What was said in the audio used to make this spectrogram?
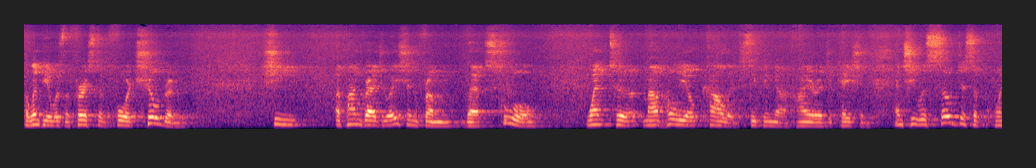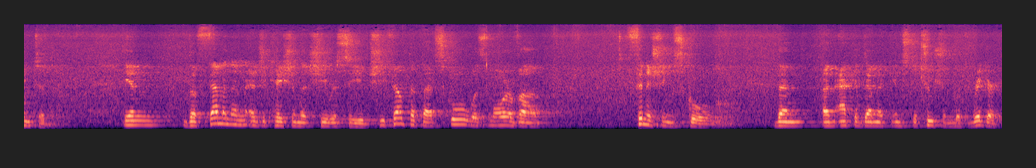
Olympia was the first of four children. She, upon graduation from that school, went to Mount Holyoke College seeking a higher education, and she was so disappointed in the feminine education that she received, she felt that that school was more of a finishing school than an academic institution with rigor.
